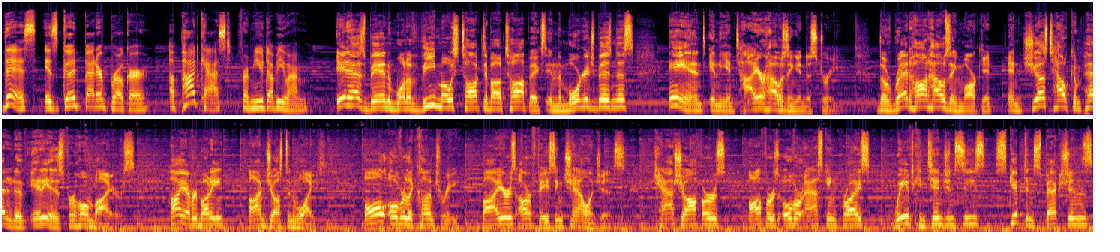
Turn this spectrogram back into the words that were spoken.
This is Good Better Broker, a podcast from UWM. It has been one of the most talked about topics in the mortgage business and in the entire housing industry. The red hot housing market and just how competitive it is for homebuyers. Hi, everybody. I'm Justin White. All over the country, buyers are facing challenges cash offers, offers over asking price, waived contingencies, skipped inspections,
